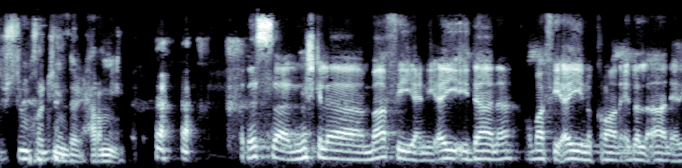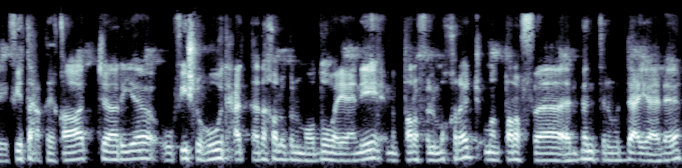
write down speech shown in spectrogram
إيش المخرجين ذول الحرامية؟ لسه المشكلة ما في يعني أي إدانة وما في أي نكران إلى الآن. يعني في تحقيقات جارية وفي شهود حتى دخلوا بالموضوع يعني من طرف المخرج ومن طرف آه، البنت المدعية عليه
